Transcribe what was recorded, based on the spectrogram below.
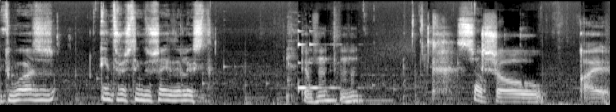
it was interesting to say the least. mhm, mhm. So, So I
